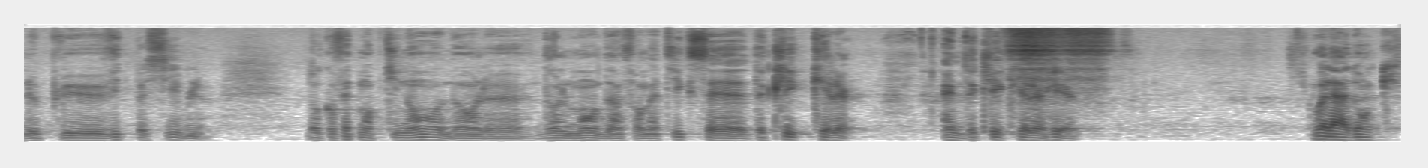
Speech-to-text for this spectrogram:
le plus vite possible. Donc en fait, mon petit nom dans le, dans le monde informatique, c'est The Click Killer. I'm the Click Killer here. Voilà, donc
